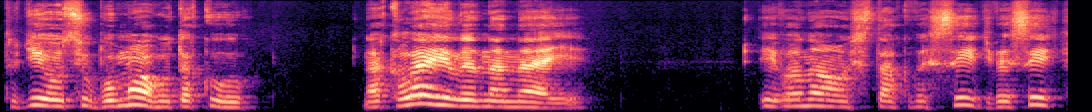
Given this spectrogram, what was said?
Тоді оцю бумагу таку наклеїли на неї. І вона ось так висить, висить.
